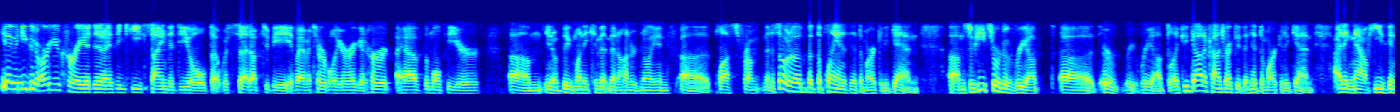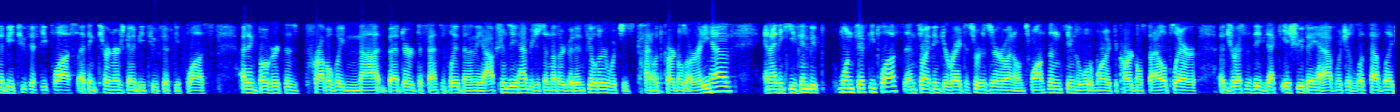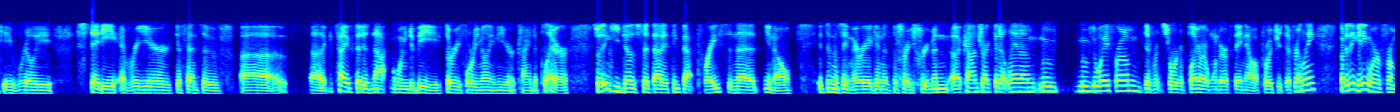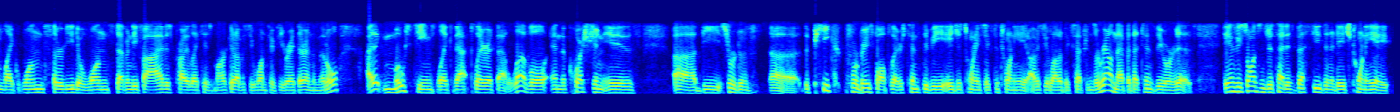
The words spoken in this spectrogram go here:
Yeah, I mean, you could argue Correa did. I think he signed a deal that was set up to be if I have a terrible year, I get hurt, I have the multi year um, you know, big money commitment, 100 million uh, plus from Minnesota, but the plan is to hit the market again. Um, so he sort of re-upped, uh, or re-upped, like he got a contract and then hit the market again. I think now he's going to be 250 plus. I think Turner's going to be 250 plus. I think Bogaerts is probably not better defensively than the options he have. He's just another good infielder, which is kind of what the Cardinals already have. and I think he's going to be 150 plus. And so I think you're right to sort of zero in on Swanson. Seems a little more like the Cardinal style of player. Addresses the exact issue they have, which is let's have like a really steady every year defensive. Uh, uh, type that is not going to be 30, 40 million a year kind of player. So I think he does fit that. I think that price and that, you know, it's in the same area again as the Freddie Freeman uh, contract that Atlanta moved moved away from. Different sort of player. I wonder if they now approach it differently. But I think anywhere from like 130 to 175 is probably like his market. Obviously 150 right there in the middle. I think most teams like that player at that level. And the question is, uh, the sort of uh, the peak for baseball players tends to be ages 26 to 28. Obviously, a lot of exceptions around that, but that tends to be where it is. Dansby Swanson just had his best season at age 28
